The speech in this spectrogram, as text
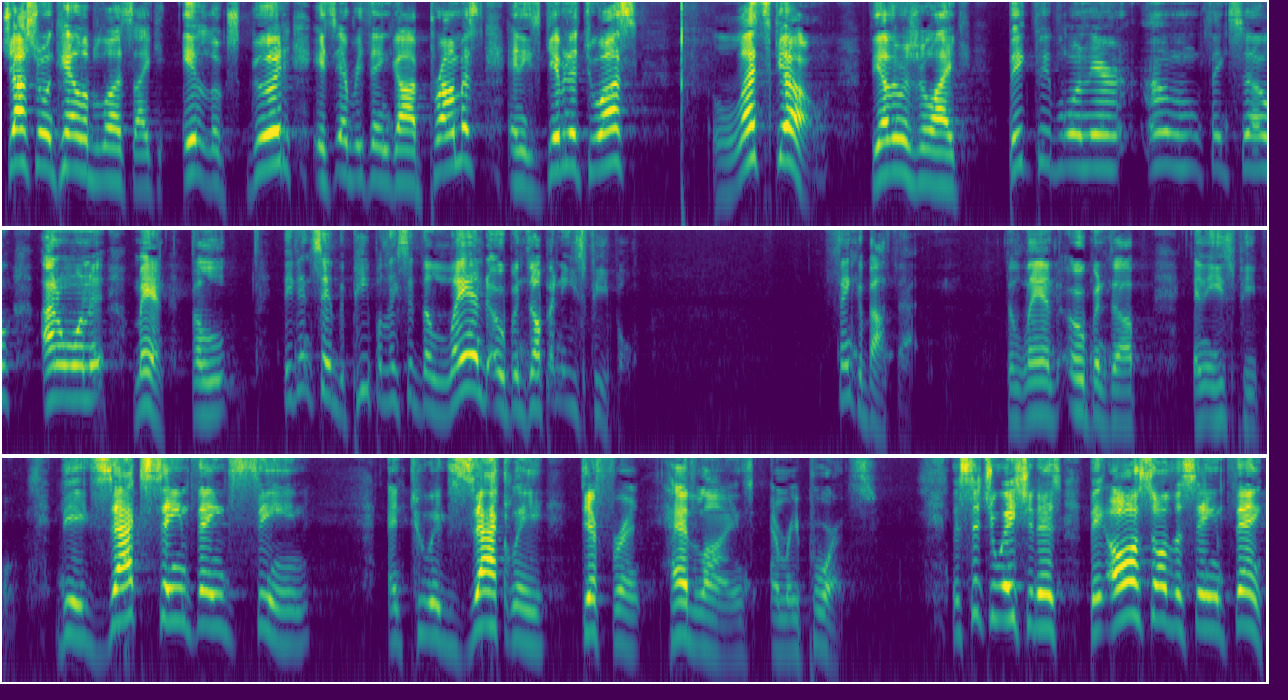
Joshua and Caleb was like, it looks good. It's everything God promised, and He's given it to us. Let's go. The other ones were like, big people in there? I don't think so. I don't want to. Man, the, they didn't say the people, they said the land opens up and eats people. Think about that. The land opened up and eats people. The exact same thing seen, and two exactly different headlines and reports. The situation is they all saw the same thing.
